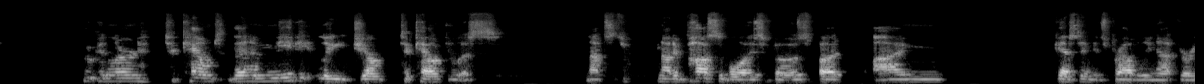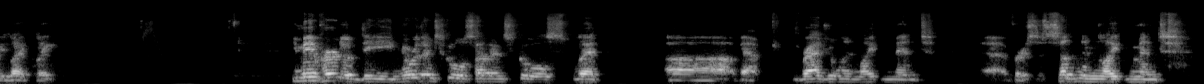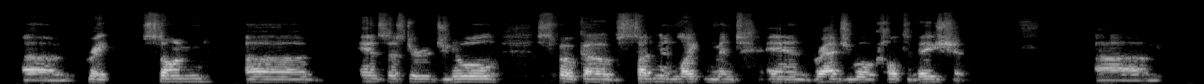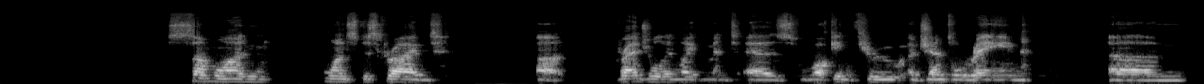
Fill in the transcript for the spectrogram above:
who can learn to count, then immediately jump to calculus. Not, not impossible, I suppose, but I'm guessing it's probably not very likely. You may have heard of the Northern School, Southern School split uh, about gradual enlightenment uh, versus sudden enlightenment. Uh, great Son uh, ancestor Jinul spoke of sudden enlightenment and gradual cultivation. Um, someone once described uh, gradual enlightenment as walking through a gentle rain, um,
